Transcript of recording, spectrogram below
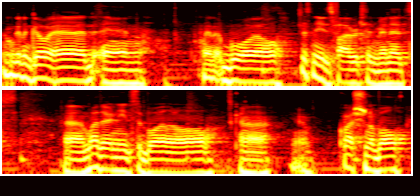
I'm going to go ahead and let it boil. Just needs five or 10 minutes. Um, whether it needs to boil at all, it's kind of you know, questionable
